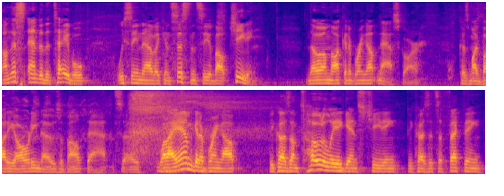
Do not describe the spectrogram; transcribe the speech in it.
on this end of the table, we seem to have a consistency about cheating. No, I'm not going to bring up NASCAR because my buddy already knows about that. So, what I am going to bring up, because I'm totally against cheating, because it's affecting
